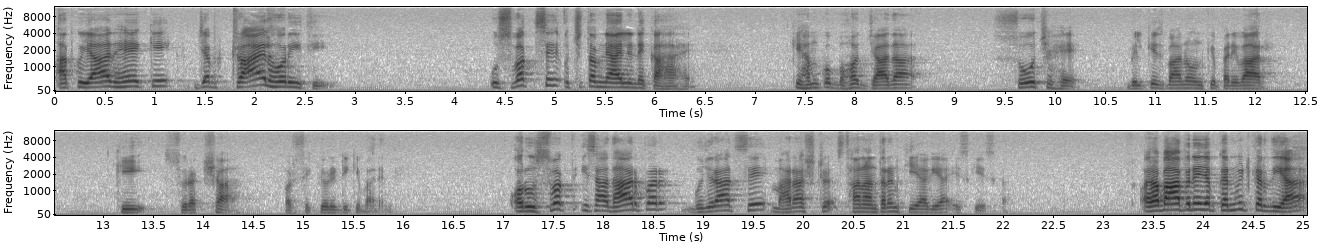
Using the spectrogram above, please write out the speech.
आपको याद है कि जब ट्रायल हो रही थी, उस वक्त से उच्चतम न्यायालय ने कहा है कि हमको बहुत ज़्यादा सोच है बिल्किस बानो उनके परिवार की सुरक्षा और सिक्योरिटी के बारे में। और उस वक्त इस आधार पर गुजरात से महाराष्ट्र स्थानांतरण किया गया इस केस का। और अब आपने जब कन्विट कर दिया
